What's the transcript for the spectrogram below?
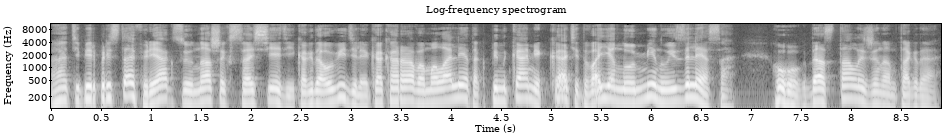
А теперь представь реакцию наших соседей, когда увидели, как арава малолеток пинками катит военную мину из леса. Ух, досталось же нам тогда.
